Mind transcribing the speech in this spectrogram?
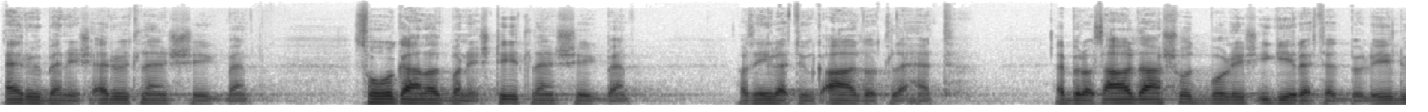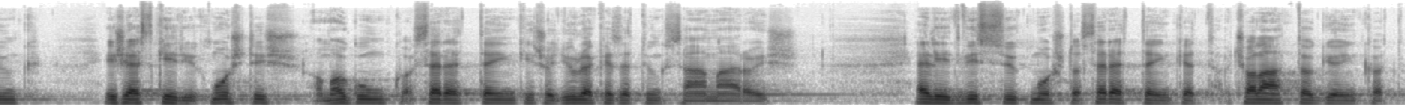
erőben és erőtlenségben, szolgálatban és tétlenségben, az életünk áldott lehet. Ebből az áldásodból és ígéretedből élünk, és ezt kérjük most is, a magunk, a szeretteink és a gyülekezetünk számára is. Eléd visszük most a szeretteinket, a családtagjainkat,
